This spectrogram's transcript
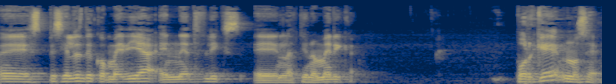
eh, especiales de comedia en Netflix en Latinoamérica. ¿Por qué? No sé,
